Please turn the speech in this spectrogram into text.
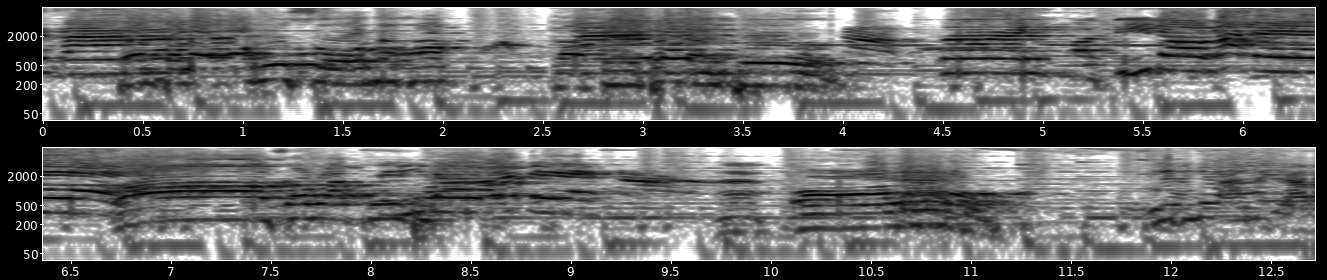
นะคะท่านประหลัดอาวุโสนะครับจากเป็นท่านอำเภอค่ะลายเอ่อสีดอมะแดงว้าวสวัสดีสีคดอรับมะแดงค่ะอะโอ้เรื่องนี้ครับ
